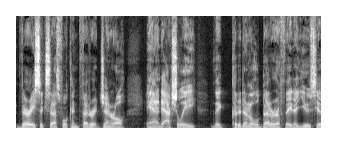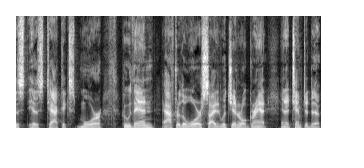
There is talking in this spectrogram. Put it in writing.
very successful Confederate general and actually they could have done a little better if they'd used his his tactics more. Who then, after the war, sided with General Grant and attempted to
